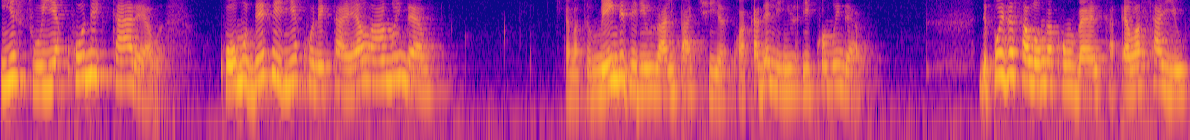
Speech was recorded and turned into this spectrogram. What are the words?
Isso ia conectar elas, como deveria conectar ela à mãe dela. Ela também deveria usar empatia com a cadelinha e com a mãe dela. Depois dessa longa conversa, ela saiu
